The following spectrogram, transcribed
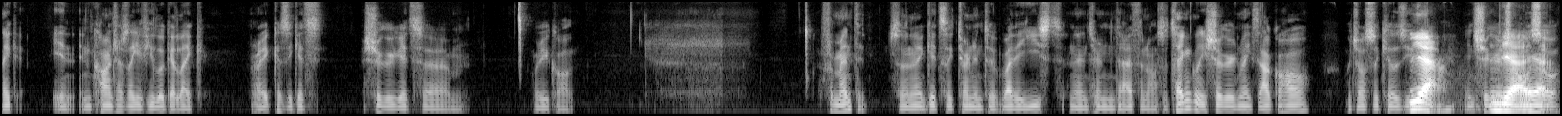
Like in in contrast, like if you look at like right, because it gets sugar gets um, what do you call it? Fermented. So then it gets like turned into by the yeast and then turned into ethanol. So technically, sugar makes alcohol, which also kills you. yeah, And sugar is Yeah, yeah. also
